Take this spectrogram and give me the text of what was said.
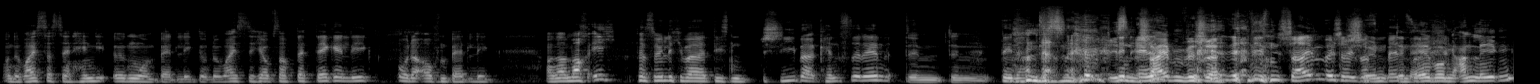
Und du weißt, dass dein Handy irgendwo im Bett liegt. Und du weißt nicht, ob es auf der Decke liegt oder auf dem Bett liegt. Und dann mache ich persönlich über diesen Schieber, kennst du den? Den, den, Den hat- diesen, diesen Scheibenwischer. diesen Scheibenwischer Schön übers Bett. den. Ellbogen anlegen,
